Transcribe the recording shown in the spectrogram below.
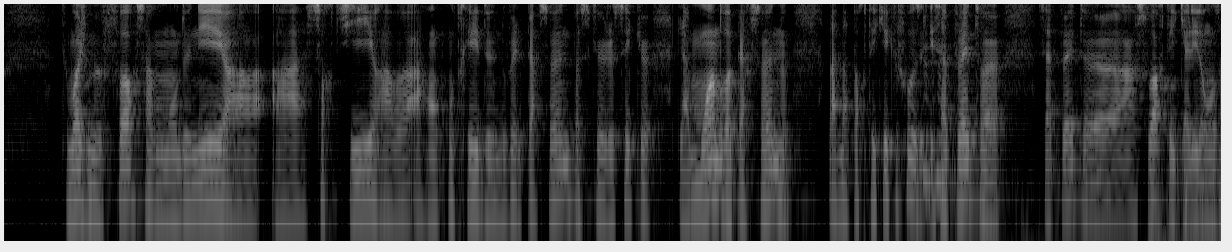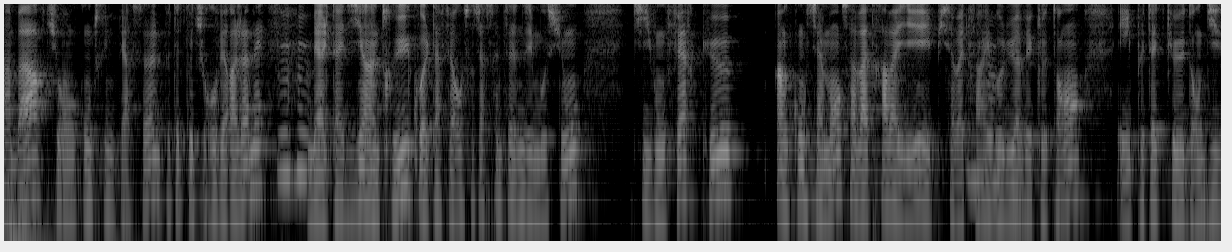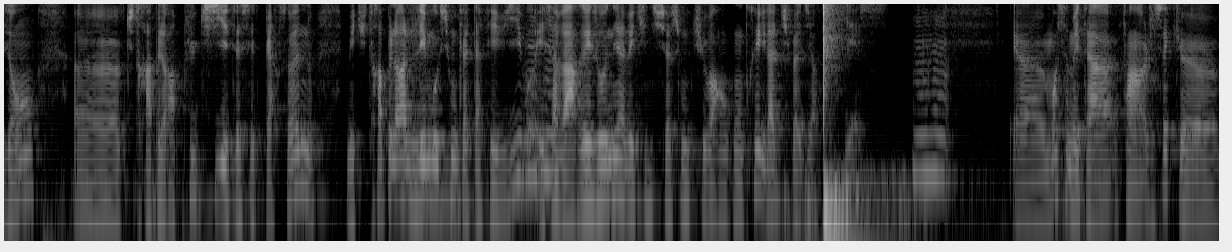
que moi, je me force à un moment donné à, à sortir, à, à rencontrer de nouvelles personnes. Parce que je sais que la moindre personne va m'apporter quelque chose. Et Mhm. ça peut être... ça peut être euh, un soir, tu es calé dans un bar, tu rencontres une personne, peut-être que tu reverras jamais, Mhm. mais elle t'a dit un truc ou elle t'a fait ressentir certaines émotions qui vont faire que inconsciemment, ça va travailler et puis ça va te faire Mhm. évoluer avec le temps. Et peut-être que dans 10 ans, euh, tu te rappelleras plus qui était cette personne, mais tu te rappelleras de l'émotion qu'elle t'a fait vivre et Mhm. ça va résonner avec une situation que tu vas rencontrer. Et là, tu vas dire yes. Mhm. Euh, moi, ça m'était. Enfin, je sais que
